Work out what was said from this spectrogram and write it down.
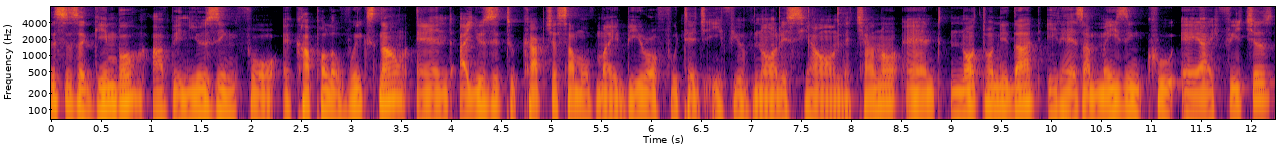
This is a gimbal I've been using for a couple of weeks now and I use it to capture some of my b-roll footage if you've noticed here on the channel. And not only that it has amazing cool AI features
